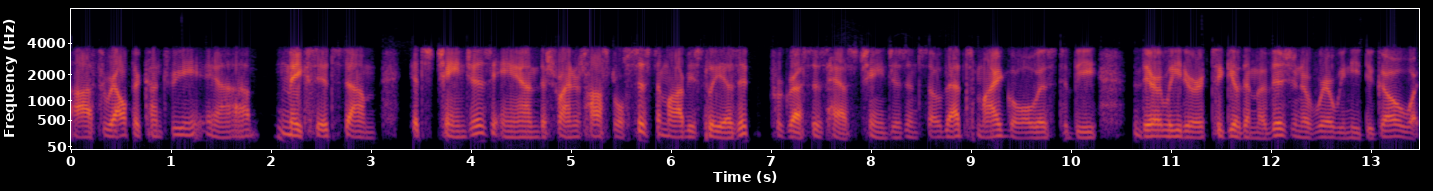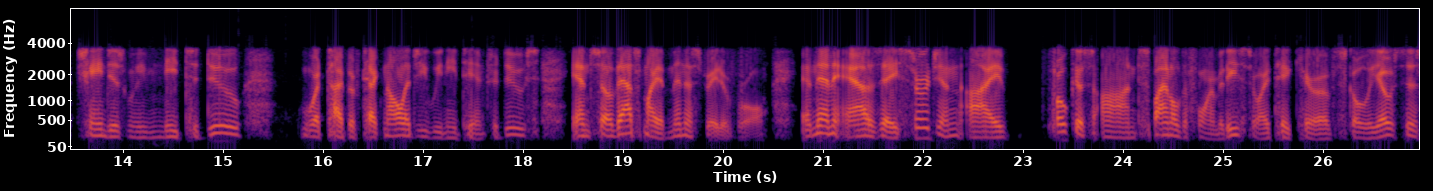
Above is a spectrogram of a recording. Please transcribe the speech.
uh, throughout the country uh, makes its um, its changes, and the Shriners Hospital system, obviously, as it progresses, has changes, and so that's my goal is to be their leader to give them a vision of where we need to go, what changes we need to do, what type of technology we need to introduce. And so that's my administrative role. And then as a surgeon, I focus on spinal deformities, so I take care of scoliosis,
